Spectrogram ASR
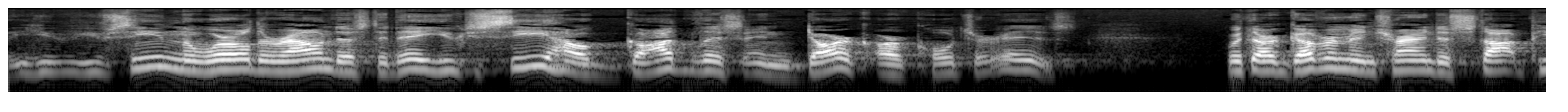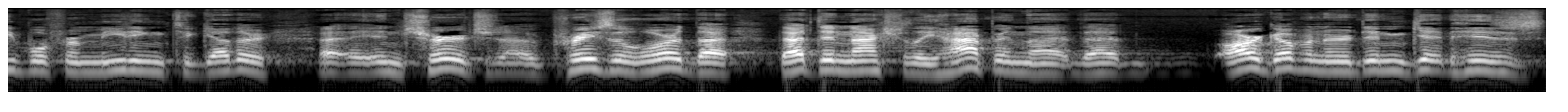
you, you've seen the world around us today. You see how godless and dark our culture is. With our government trying to stop people from meeting together uh, in church, uh, praise the Lord that that didn't actually happen, that, that our governor didn't get his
